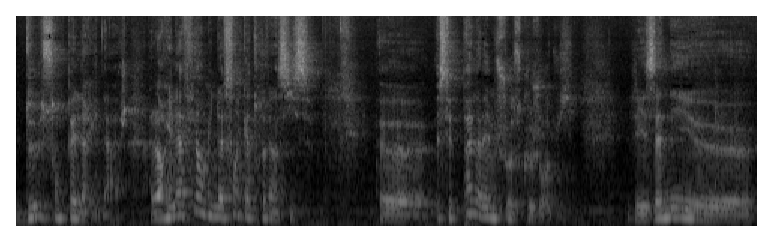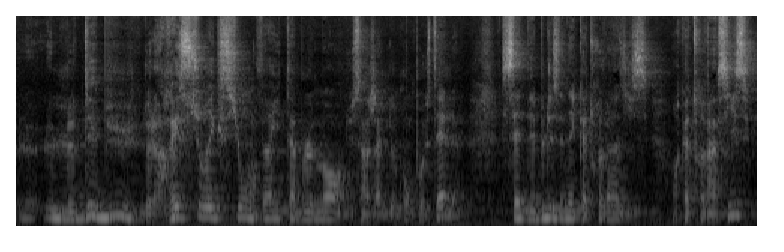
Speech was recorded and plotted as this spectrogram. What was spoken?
de son pèlerinage. Alors il l'a fait en 1986. Euh, c'est pas la même chose qu'aujourd'hui les années, euh, le, début de la résurrection véritablement du Saint-Jacques de Compostelle, c'est le début des années 90. En 86,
